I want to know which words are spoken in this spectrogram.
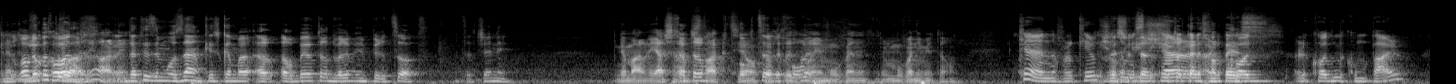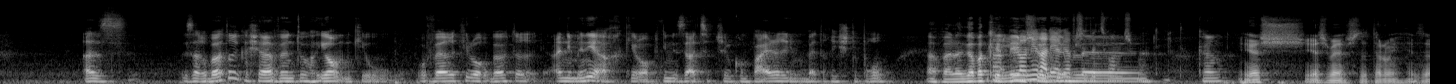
כן, רוב לא הקוד, בטוח, נראה לי. לדעתי זה מאוזן, כי יש גם הר- הרבה יותר דברים עם פרצות, מצד שני. גם העלייה של האבסטרקציה הופכת. לדברים מובנים יותר. כן, אבל כאילו כשאתה מסתכל על. קוד, על קוד מקומפל, אז זה הרבה יותר קשה להבין אותו היום, כי הוא עובר כאילו הרבה יותר, אני מניח, כאילו אופטימיזציות של קומפיילרים בטח השתפרו. אבל אגב הכלים לא נראה לי אגב ל- שבצורה משמעותית. כן? יש, יש ויש, זה תלוי. זה...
